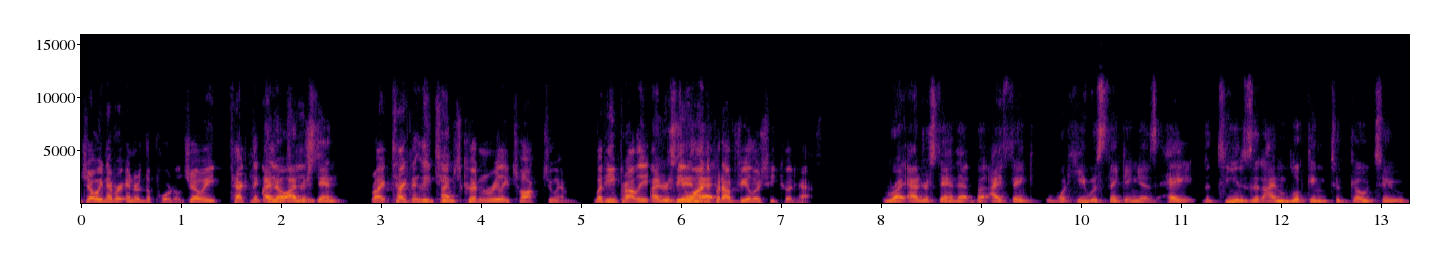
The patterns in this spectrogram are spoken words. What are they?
Joey never entered the portal. Joey technically, I know, teams, I understand. Right, technically, teams I, couldn't really talk to him, but he probably, I understand if he wanted that. to put out feelers, he could have. Right, I understand that, but I think what he was thinking is, hey, the teams that I'm looking to go to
